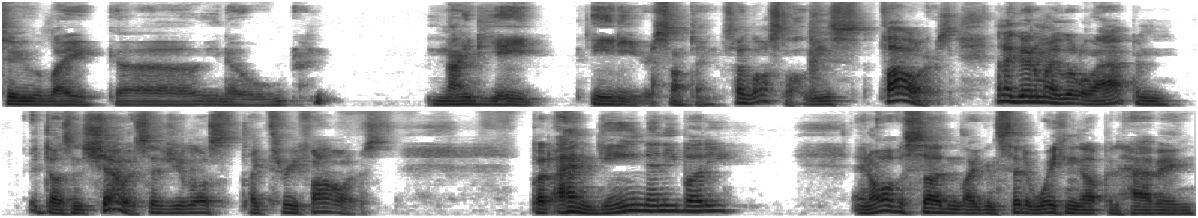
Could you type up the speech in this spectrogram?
to like, uh, you know, 98, 80 or something. So I lost all these followers. And I go to my little app and it doesn't show. It says you lost like three followers. But I hadn't gained anybody. And all of a sudden, like instead of waking up and having,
